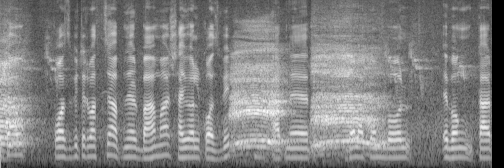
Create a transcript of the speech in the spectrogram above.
এটাও কসবিটের বাচ্চা আপনার বাহামা সাইওয়াল কসবিট। আপনার গলা কম্বল এবং তার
